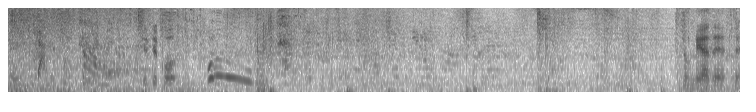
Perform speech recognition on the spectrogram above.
그땅 하늘. 이제 거 정리해야 되는데.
